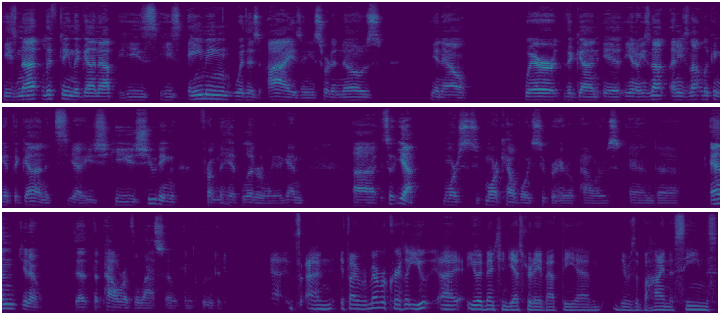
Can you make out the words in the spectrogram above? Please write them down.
he's not lifting the gun up. He's he's aiming with his eyes, and he sort of knows, you know, where the gun is. You know, he's not and he's not looking at the gun. It's yeah, he's he's shooting from the hip literally. Again, uh, so yeah, more more cowboy superhero powers and uh, and you know the the power of the lasso included. um, if I remember correctly, you uh, you had mentioned yesterday about the um, there was a behind the scenes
